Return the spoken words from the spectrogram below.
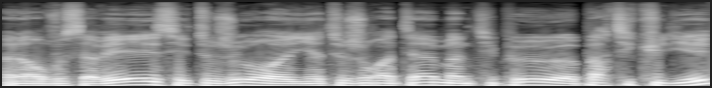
Alors, vous savez, c'est toujours, il y a toujours un thème un petit peu euh, particulier.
